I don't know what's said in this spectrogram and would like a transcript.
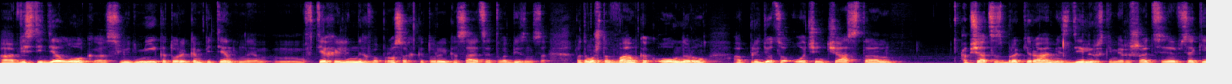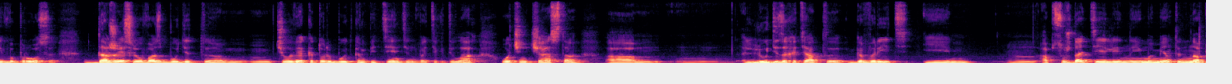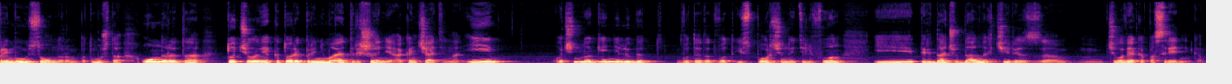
а, вести диалог э, с людьми, которые компетентны в тех или иных вопросах, которые касаются этого бизнеса. Потому что вам, как оунеру, придется очень часто общаться с брокерами, с дилерскими, решать всякие вопросы. Даже если у вас будет э, человек, который будет компетентен в этих делах, очень часто э, люди захотят говорить и э, обсуждать те или иные моменты напрямую с оунером, потому что оунер это тот человек, который принимает решение окончательно. И очень многие не любят вот этот вот испорченный телефон и передачу данных через э, человека-посредника.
